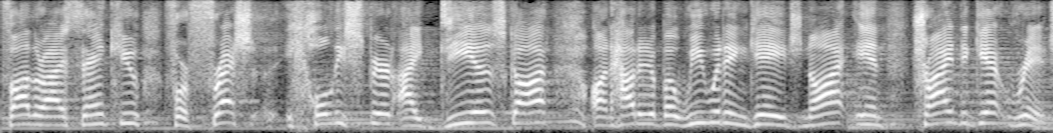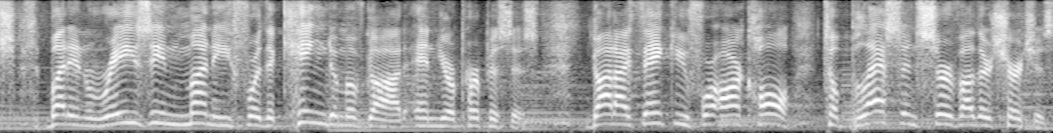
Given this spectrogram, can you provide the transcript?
Father, I thank you for fresh Holy Spirit ideas, God, on how to, do but we would engage not in trying to get rich, but in raising money for the kingdom of God and your purposes. God, I thank you for our call to bless and serve other churches.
